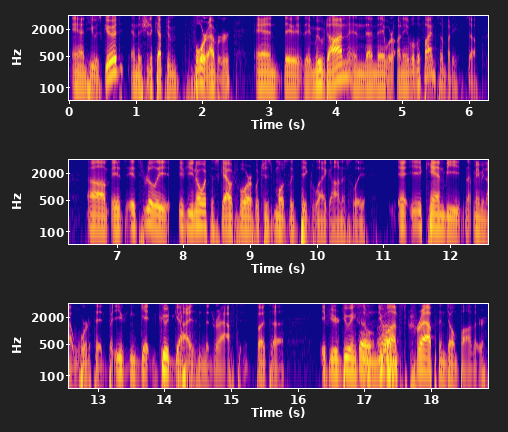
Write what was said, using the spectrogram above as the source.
and he was good, and they should have kept him forever. And they they moved on, and then they were unable to find somebody. So um, it's it's really if you know what to scout for, which is mostly big leg, honestly. It, it can be not- maybe not worth it, but you can get good guys in the draft. But uh, if you're doing So, some um, nuanced crap, then don't bother.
